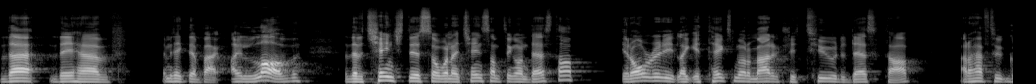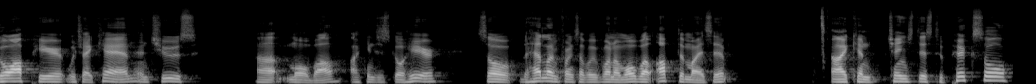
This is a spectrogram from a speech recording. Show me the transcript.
that they have, let me take that back. I love they've changed this so when I change something on desktop, it already, like it takes me automatically to the desktop I don't have to go up here, which I can, and choose uh, mobile. I can just go here. So the headline, for example, if I want to mobile optimize it, I can change this to pixel.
